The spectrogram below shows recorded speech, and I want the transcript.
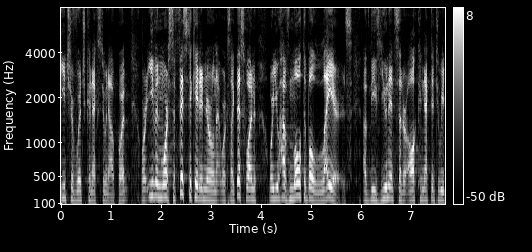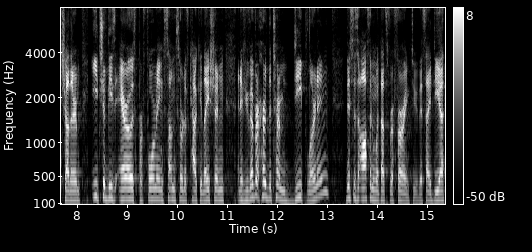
each of which connects to an output, or even more sophisticated neural networks like this one, where you have multiple layers of these units that are all connected to each other, each of these arrows performing some sort of calculation. And if you've ever heard the term deep learning, this is often what that's referring to, this idea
